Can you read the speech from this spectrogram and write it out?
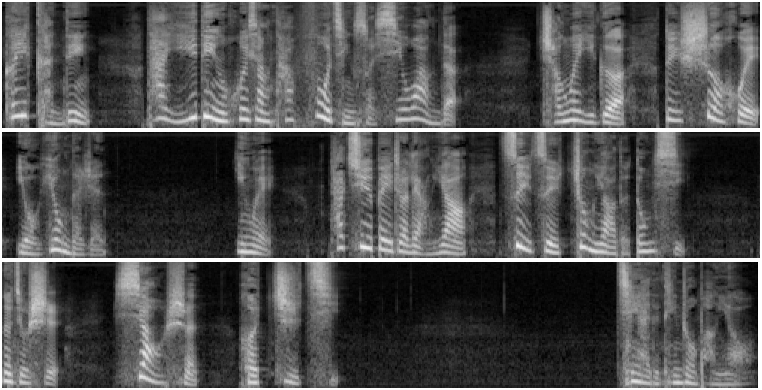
可以肯定，他一定会像他父亲所希望的，成为一个对社会有用的人，因为他具备着两样最最重要的东西。那就是孝顺和志气。亲爱的听众朋友，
